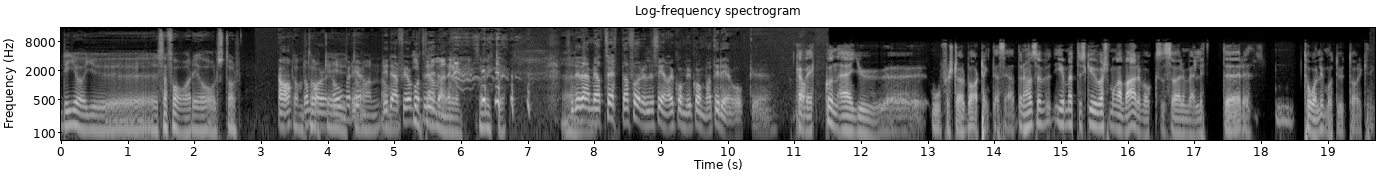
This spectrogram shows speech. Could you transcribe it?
det gör ju Safari och Allstar. Ja, de, de torkar har, ut det, om man det är därför jag har gått vidare. Dem så mycket. så det där med att tvätta förr eller senare kommer ju komma till det. Och, Kavekon är ju uh, oförstörbar tänkte jag säga. Den har så, I och med att du skruvar så många varv också så är den väldigt uh, tålig mot uttorkning.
